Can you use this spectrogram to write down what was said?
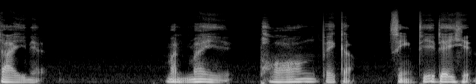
ใจเนี่ยมันไม่พ้องไปกับสิ่งที่ได้เห็น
